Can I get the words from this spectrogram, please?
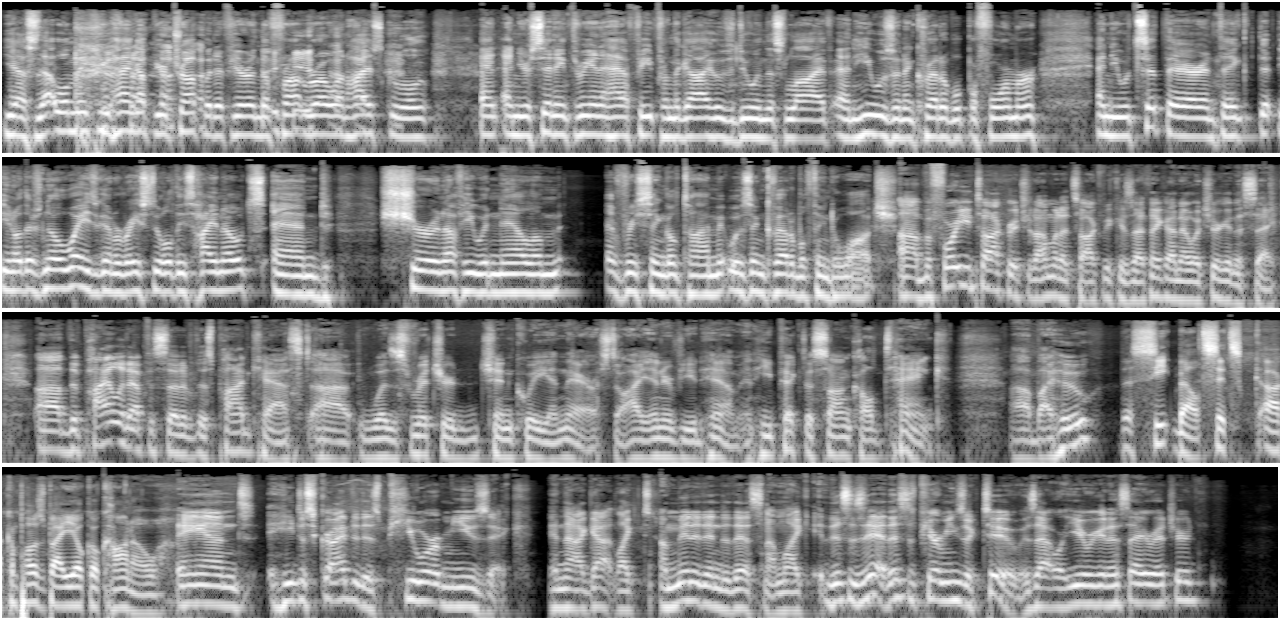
Yes, that will make you hang up your trumpet if you're in the front row in high school and, and you're sitting three and a half feet from the guy who's doing this live. And he was an incredible performer. And you would sit there and think that, you know, there's no way he's going to race through all these high notes. And sure enough, he would nail them every single time. It was an incredible thing to watch. Uh, before you talk, Richard, I'm going to talk because I think I know what you're going to say. Uh, the pilot episode of this podcast uh, was Richard Chinqui in there, so I interviewed him, and he picked a song called Tank uh, by who? The Seatbelts. It's uh, composed by Yoko Kanno. And he described it as pure music. And I got like a minute into this, and I'm like, this is it. This is pure music too. Is that what you were going to say, Richard?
